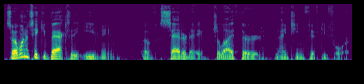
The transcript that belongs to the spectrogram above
So I want to take you back to the evening of Saturday, July 3rd, 1954.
